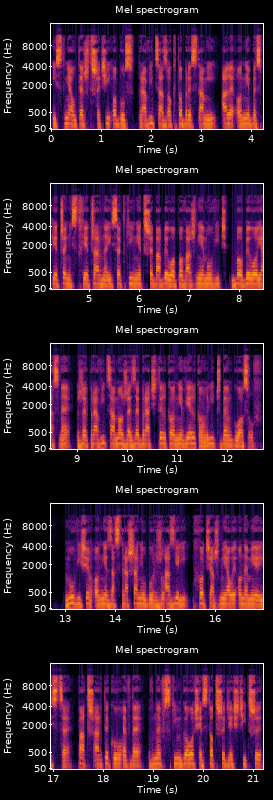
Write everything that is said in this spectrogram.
Istniał też trzeci obóz, prawica z oktobrystami, ale o niebezpieczeństwie czarnej setki nie trzeba było poważnie mówić, bo było jasne, że prawica może zebrać tylko niewielką liczbę głosów. Mówi się o niezastraszaniu burżuazji, chociaż miały one miejsce, patrz artykuł FD, w Newskim Gołosie 133,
